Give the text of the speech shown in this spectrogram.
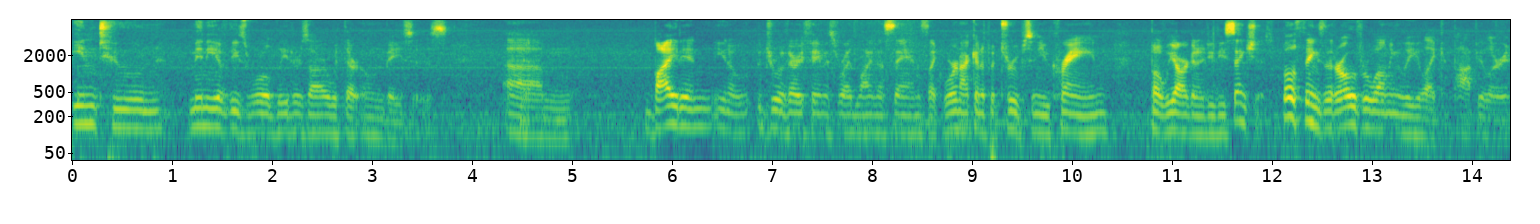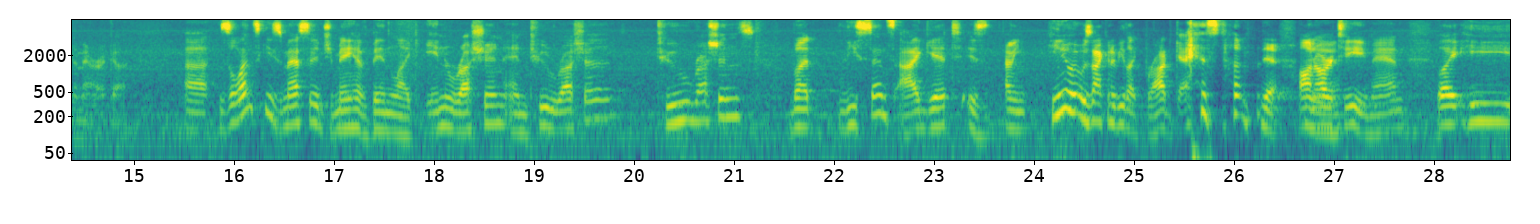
in tune many of these world leaders are with their own bases. Um, Biden, you know, drew a very famous red line of saying it's like we're not going to put troops in Ukraine, but we are going to do these sanctions. Both things that are overwhelmingly like popular in America. Uh, Zelensky's message may have been like in Russian and to Russia, to Russians, but the sense I get is, I mean, he knew it was not going to be like broadcast on, Yeah. on Yeah. RT, man. Like he,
